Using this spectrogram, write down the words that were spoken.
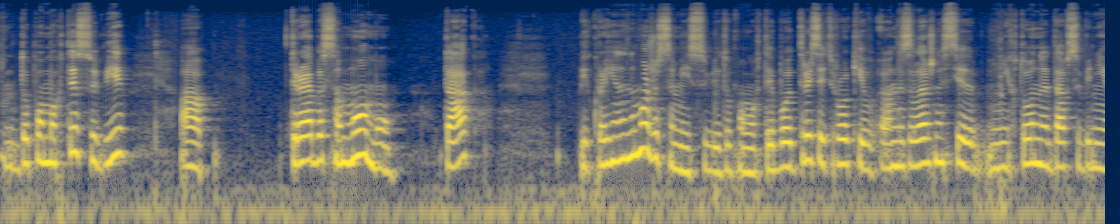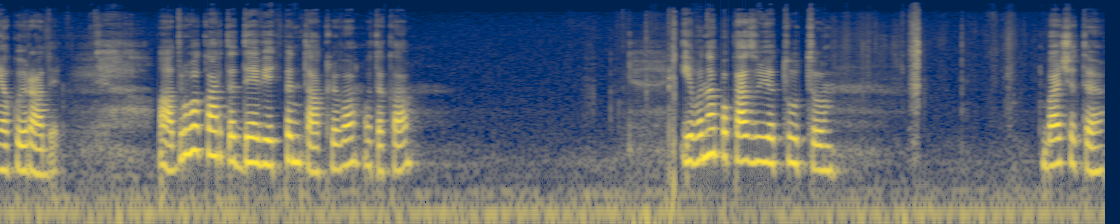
допомогти собі а, треба самому, так? І Україна не може самій собі допомогти, бо 30 років незалежності ніхто не дав собі ніякої ради. А друга карта 9 Пентакльова, отака. І вона показує тут, бачите,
